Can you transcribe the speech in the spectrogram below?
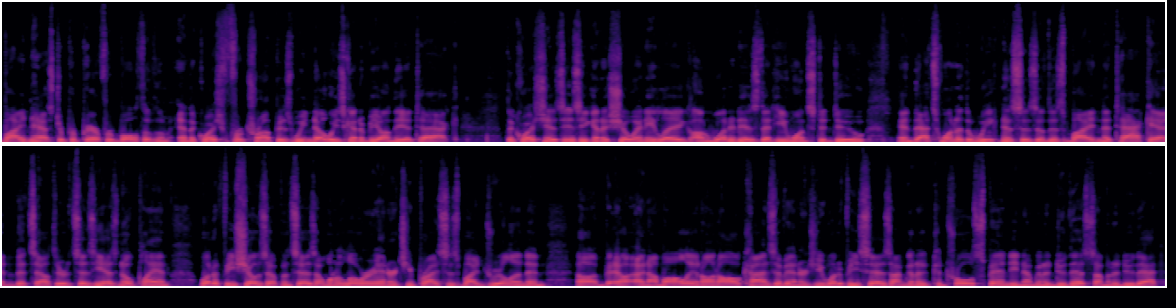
Biden has to prepare for both of them. And the question for Trump is we know he's going to be on the attack. The question is, is he going to show any leg on what it is that he wants to do? And that's one of the weaknesses of this Biden attack ad that's out there. It says he has no plan. What if he shows up and says, I want to lower energy prices by drilling and, uh, and I'm all in on all kinds of energy? What if he says, I'm going to control spending, I'm going to do this, I'm going to do that?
